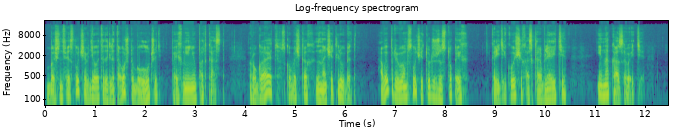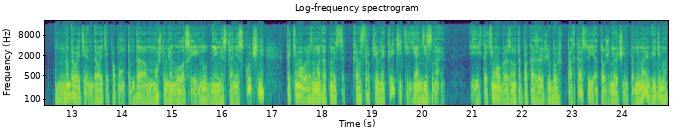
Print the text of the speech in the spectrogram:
в большинстве случаев делают это для того, чтобы улучшить, по их мнению, подкаст. Ругают, в скобочках, значит, любят. А вы при любом случае тут же жестоко их критикующих оскорбляете и наказываете. Ну, давайте, давайте по пунктам. Да, может, у меня голос и нудный, и местами скучный. Каким образом это относится к конструктивной критике, я не знаю. И каким образом это показывает любовь к подкасту, я тоже не очень понимаю. Видимо,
